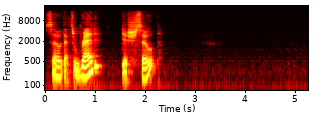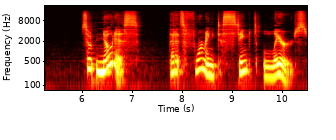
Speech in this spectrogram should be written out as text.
So that's red dish soap. So notice that it's forming distinct layers.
